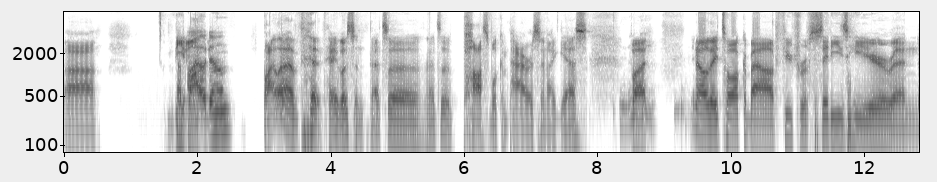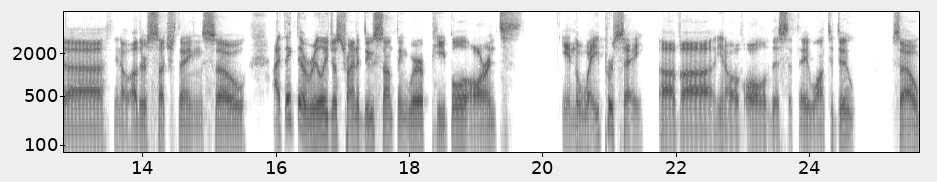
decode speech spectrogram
uh, A biodome? Bio, hey, listen, that's a that's a possible comparison, I guess. But- Movie. You know, they talk about future of cities here, and uh, you know other such things. So I think they're really just trying to do something where people aren't in the way per se of uh, you know of all of this that they want to do. So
